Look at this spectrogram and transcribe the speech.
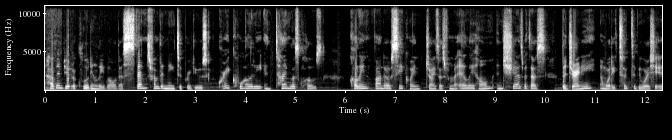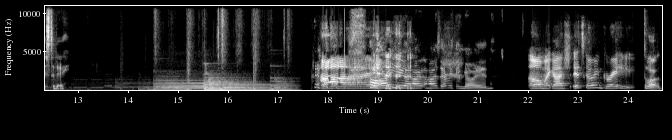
Having built a clothing label that stems from the need to produce great quality and timeless clothes, Colleen, founder of CQuinn, joins us from her LA home and shares with us the journey and what it took to be where she is today. Hi. How are you? How, how's everything going? Oh my gosh, it's going great. Well,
